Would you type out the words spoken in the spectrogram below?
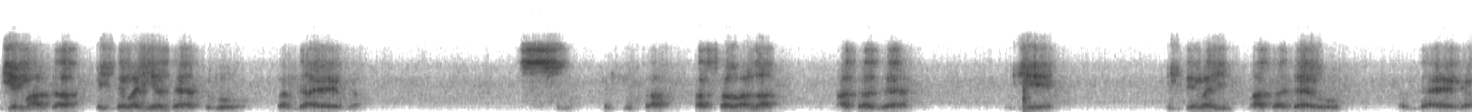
یہ مادہ اجتماعیت جو ہے تو وہ بن جائے گا۔ خاصہ والا آتا جائے یہ اجتماعی آتا جائے وہ بن جائے گا۔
